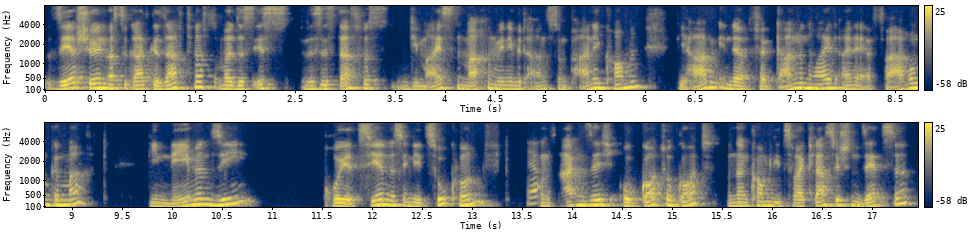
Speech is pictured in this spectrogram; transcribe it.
sehr schön, was du gerade gesagt hast, weil das ist, das ist das, was die meisten machen, wenn die mit Angst und Panik kommen. Die haben in der Vergangenheit eine Erfahrung gemacht, die nehmen sie, projizieren das in die Zukunft ja. und sagen sich, oh Gott, oh Gott, und dann kommen die zwei klassischen Sätze,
